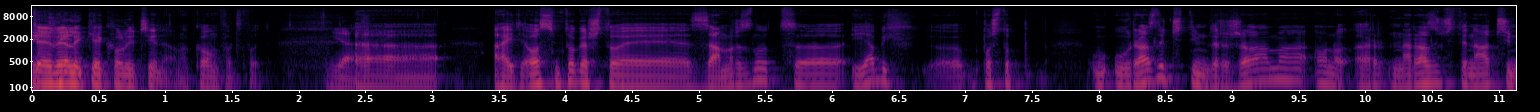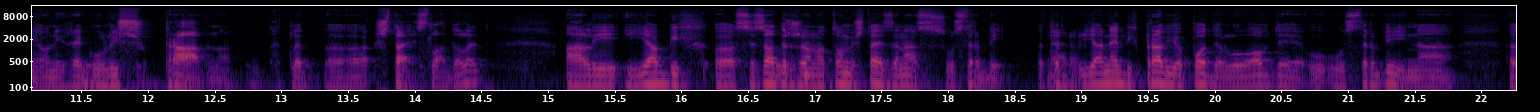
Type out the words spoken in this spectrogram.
te velike količine, ono, comfort food. Yes. Uh, ajde, osim toga što je zamrznut, uh, ja bih, uh, pošto u, u različitim državama, ono, na različite načine oni regulišu pravno, dakle, uh, šta je sladoled, ali ja bih uh, se zadržao na tome šta je za nas u Srbiji. Dakle, Naravno. ja ne bih pravio podelu ovde u, u Srbiji na uh,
